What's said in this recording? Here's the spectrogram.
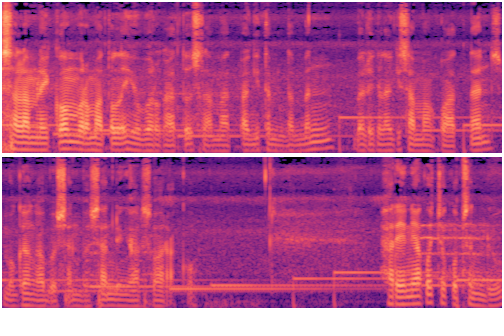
Assalamualaikum warahmatullahi wabarakatuh. Selamat pagi teman-teman. Balik lagi sama aku Semoga gak bosan-bosan dengar suaraku. Hari ini aku cukup sendu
